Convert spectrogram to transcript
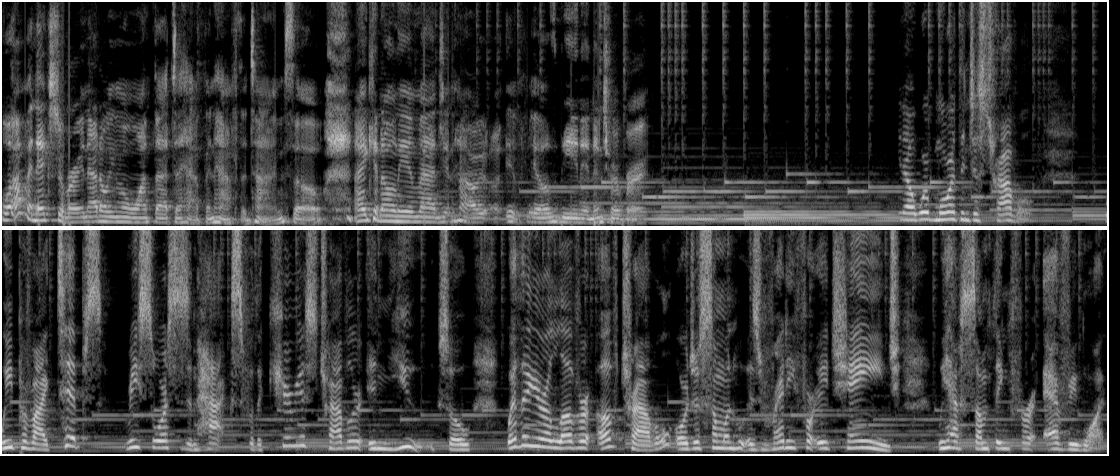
Well, I'm an extrovert and I don't even want that to happen half the time. So I can only imagine how it feels being an introvert. You know, we're more than just travel. We provide tips, resources, and hacks for the curious traveler in you. So, whether you're a lover of travel or just someone who is ready for a change, we have something for everyone.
